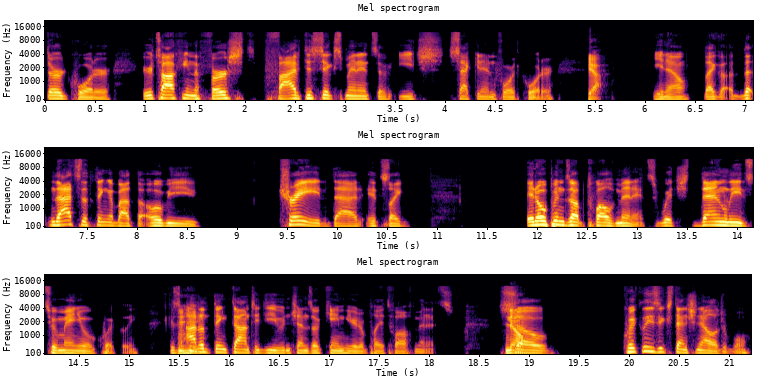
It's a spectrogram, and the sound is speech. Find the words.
third quarter, you're talking the first five to six minutes of each second and fourth quarter. Yeah. you know, like uh, th- that's the thing about the Obi trade that it's like it opens up 12 minutes, which then leads to Immanuel Quickley. Because I Mhm. don't think Donte DiVincenzo came here to play 12 minutes. No. So Quickley's extension eligible.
